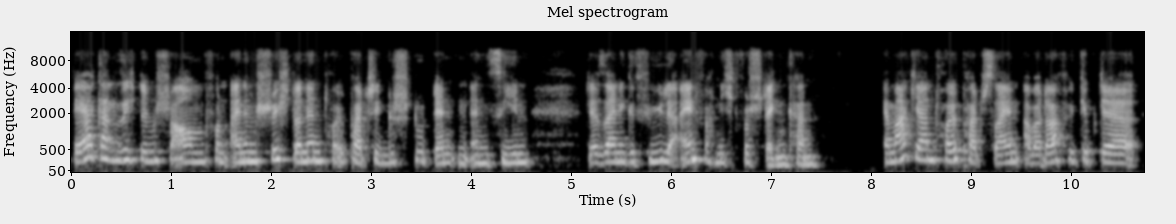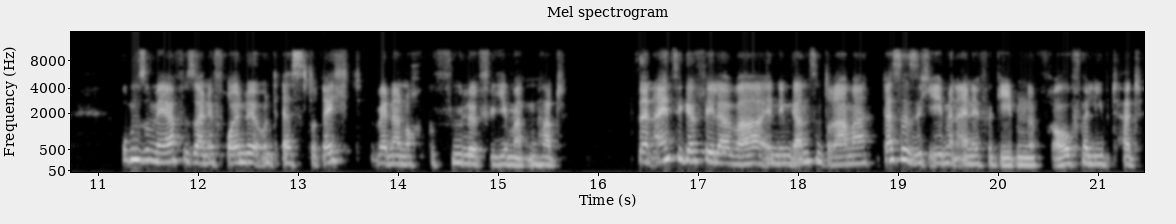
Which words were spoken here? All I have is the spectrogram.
Wer kann sich dem Charme von einem schüchternen, tollpatschigen Studenten entziehen, der seine Gefühle einfach nicht verstecken kann? Er mag ja ein Tollpatsch sein, aber dafür gibt er umso mehr für seine Freunde und erst recht, wenn er noch Gefühle für jemanden hat. Sein einziger Fehler war in dem ganzen Drama, dass er sich eben in eine vergebene Frau verliebt hat,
